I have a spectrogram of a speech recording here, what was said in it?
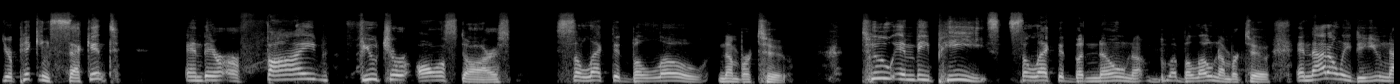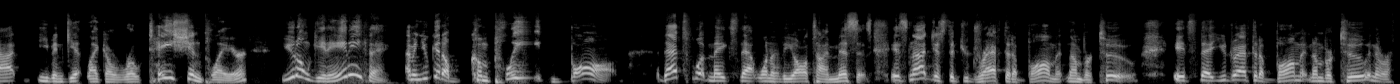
you're picking second and there are five future all-stars selected below number 2 two MVPs selected below, number two. And not only do you not even get like a rotation player, you don't get anything. I mean, you get a complete bomb. That's what makes that one of the all time misses. It's not just that you drafted a bum at number two, it's that you drafted a bum at number two and there were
